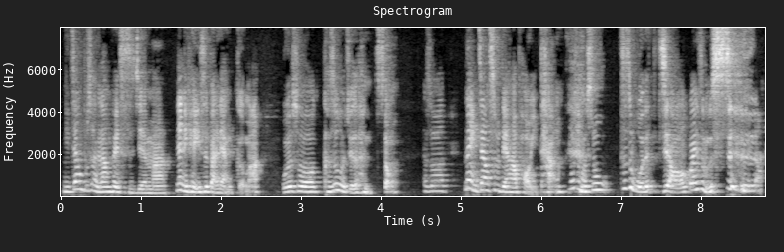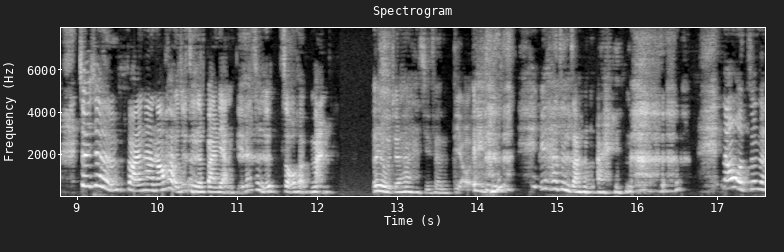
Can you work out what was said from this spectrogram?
你这样不是很浪费时间吗？那你可以一次搬两个吗？”我就说：“可是我觉得很重。”他说：“那你这样是不是得要跑一趟？”我说：“这是我的脚，关你什么事啊？”就就很烦啊。然后我就真的搬两叠，但是我就走很慢。而且我觉得他还其实很屌，因为他真的长很矮。然后我真的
